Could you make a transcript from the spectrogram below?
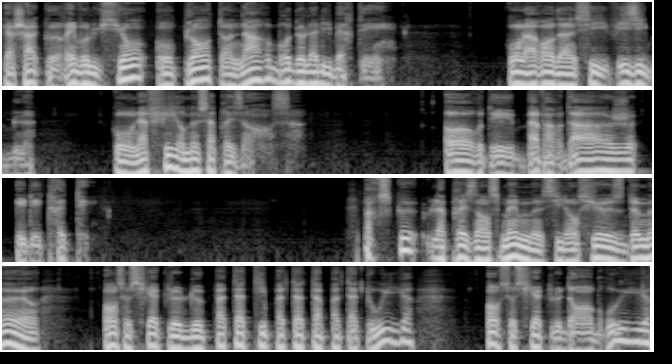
qu'à chaque révolution, on plante un arbre de la liberté, qu'on la rende ainsi visible, qu'on affirme sa présence, hors des bavardages et des traités. Parce que la présence même silencieuse demeure en ce siècle de patati patata patatouille, en ce siècle d'embrouille,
